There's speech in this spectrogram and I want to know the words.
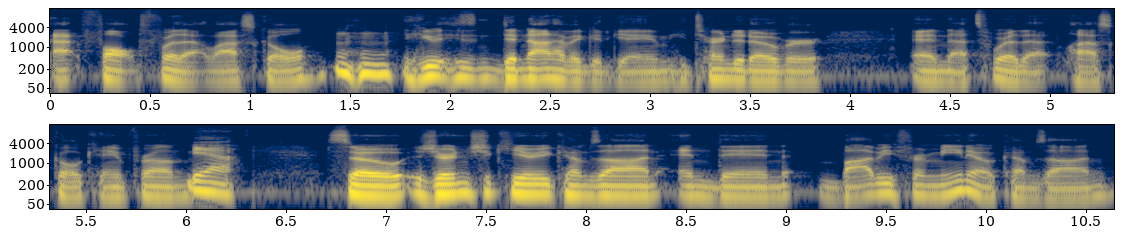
at fault for that last goal. Mm-hmm. He, he did not have a good game. He turned it over, and that's where that last goal came from. Yeah. So Xherdan Shaqiri comes on, and then Bobby Firmino comes on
